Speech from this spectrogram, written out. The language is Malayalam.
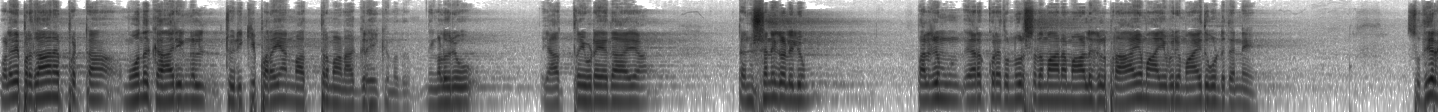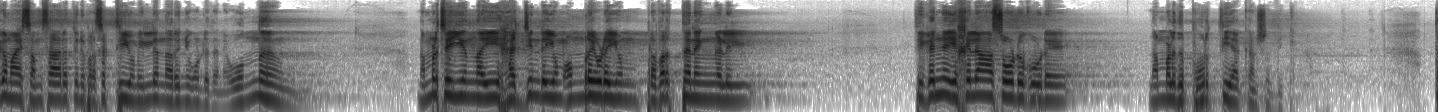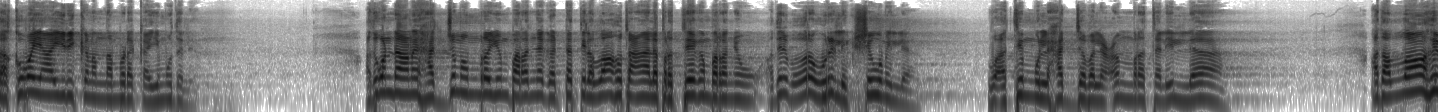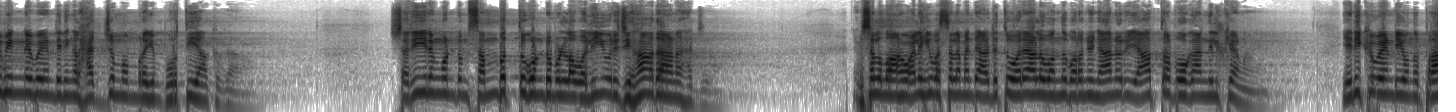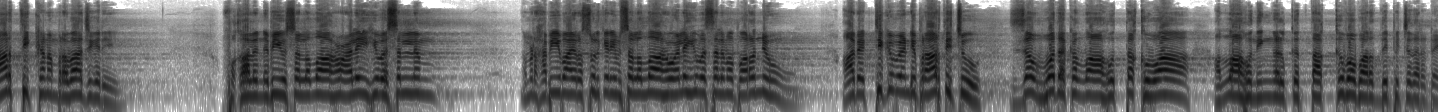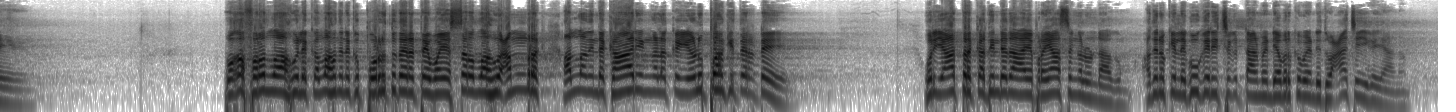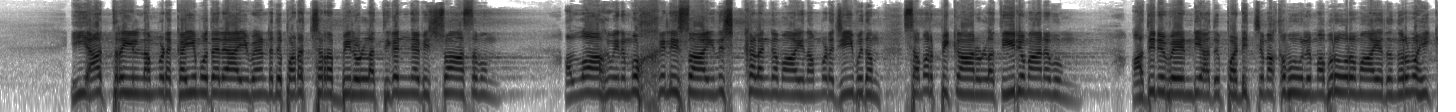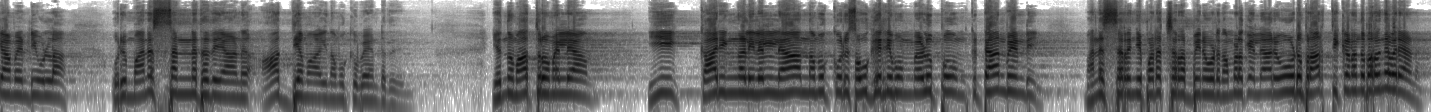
വളരെ പ്രധാനപ്പെട്ട മൂന്ന് കാര്യങ്ങൾ ചുരുക്കി പറയാൻ മാത്രമാണ് ആഗ്രഹിക്കുന്നത്. നിങ്ങളൊരു യാത്രയുടേതായ ടെൻഷനുകളിലും പലരും ഏറെക്കുറെ തൊണ്ണൂറ് ശതമാനം ആളുകൾ പ്രായമായവരുമായതുകൊണ്ട് തന്നെ സുദീർഘമായ സംസാരത്തിന് പ്രസക്തിയും ഇല്ലെന്നറിഞ്ഞുകൊണ്ട് തന്നെ. ഒന്ന് നമ്മൾ ചെയ്യുന്ന ഈ ഹജ്ജിന്റെയും ഒമ്രയുടെയും പ്രവർത്തനങ്ങളിൽ തികഞ്ഞ ഇഹ്ലാസോടുകൂടെ നമ്മളിത് പൂർത്തിയാക്കാൻ ശ്രദ്ധിക്കുക തക്കുവയായിരിക്കണം നമ്മുടെ കൈമുതൽ. അതുകൊണ്ടാണ് ഹജ്ജും ഉംറയും പറഞ്ഞ ഘട്ടത്തിൽ അള്ളാഹു താല പ്രത്യേകം പറഞ്ഞു അതിന് വേറെ ഒരു ലക്ഷ്യവുമില്ല. ഹജ്ജ വൽ. അത് അള്ളാഹുവിന് വേണ്ടി നിങ്ങൾ ഹജ്ജും ഉംറയും പൂർത്തിയാക്കുക. ശരീരം കൊണ്ടും സമ്പത്ത് കൊണ്ടുമുള്ള വലിയൊരു ജിഹാദാണ് ഹജ്ജ്. നബിസല്ലാഹു അലഹി വസ്ലമന്റെ അടുത്ത് ഒരാൾ വന്ന് പറഞ്ഞു ഞാനൊരു യാത്ര പോകാൻ നിൽക്കുകയാണ്. എനിക്ക് വേണ്ടി ഒന്ന് പ്രാർത്ഥിക്കണം പ്രവാചകരെ. ഫഖാല നബി സല്ലല്ലാഹു അലൈഹി വസല്ലം നമ്മുടെ ഹബീബായ റസൂൽ കരീം സല്ലല്ലാഹു അലൈഹി വസ്ലമ പറഞ്ഞു ആ വ്യക്തിക്ക് വേണ്ടി പ്രാർത്ഥിച്ചു തഖ്വ അള്ളാഹു നിങ്ങൾക്ക് തക്കുവ വർദ്ധിപ്പിച്ചു തരട്ടെ. അള്ളാഹു നിനക്ക് പുറത്തു തരട്ടെ. അള്ളാഹു അമ്രക് അള്ളാഹ് നിന്റെ കാര്യങ്ങളൊക്കെ എളുപ്പാക്കി തരട്ടെ. ഒരു യാത്രയ്ക്ക് അതിന്റെതായ പ്രയാസങ്ങൾ ഉണ്ടാകും അതിനൊക്കെ ലഘൂകരിച്ച് കിട്ടാൻ വേണ്ടി അവർക്ക് വേണ്ടി ദ്വാ ചെയ്യുകയാണ്. ഈ യാത്രയിൽ നമ്മുടെ കൈമുതലായി വേണ്ടത് പടച്ചറബിലുള്ള തികഞ്ഞ വിശ്വാസവും അള്ളാഹുവിന് മുഖ്ലിസായി നിഷ്കളങ്കമായി നമ്മുടെ ജീവിതം സമർപ്പിക്കാനുള്ള തീരുമാനവും അതിനുവേണ്ടി അത് പഠിച്ച് മക്കബൂലും അപൂർവമായി അത് നിർവഹിക്കാൻ വേണ്ടിയുള്ള ഒരു മനസ്സന്നദ്ധതയാണ് ആദ്യമായി നമുക്ക് വേണ്ടത്. എന്ന് മാത്രമല്ല ഈ കാര്യങ്ങളിലെല്ലാം നമുക്കൊരു സൗകര്യവും എളുപ്പവും കിട്ടാൻ വേണ്ടി മനസ്സറിഞ്ഞ് പടച്ച റബ്ബിനോട് നമ്മളൊക്കെ എല്ലാവരോടും പ്രാർത്ഥിക്കണം എന്ന് പറഞ്ഞവരാണ്.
